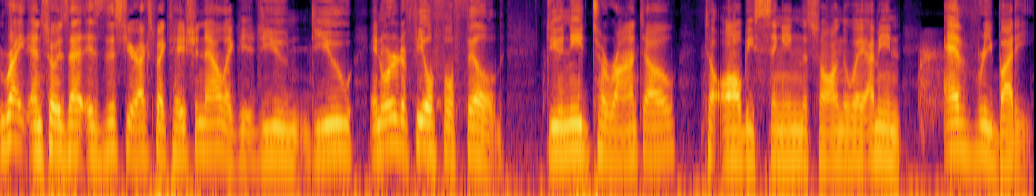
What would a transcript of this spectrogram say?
Right, and so is that is this your expectation now? Like, do you do you in order to feel fulfilled, do you need Toronto to all be singing the song the way? I mean, everybody,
